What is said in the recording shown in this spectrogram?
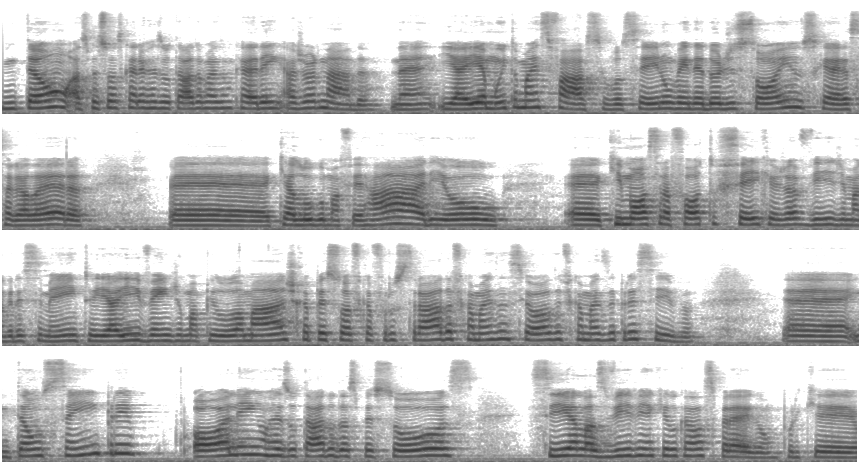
Então, as pessoas querem o resultado, mas não querem a jornada, né? E aí é muito mais fácil você ir num vendedor de sonhos, que é essa galera é, que aluga uma Ferrari ou é, que mostra foto fake, eu já vi, de emagrecimento, e aí vende uma pílula mágica, a pessoa fica frustrada, fica mais ansiosa e fica mais depressiva. É, então, sempre olhem o resultado das pessoas, se elas vivem aquilo que elas pregam, porque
